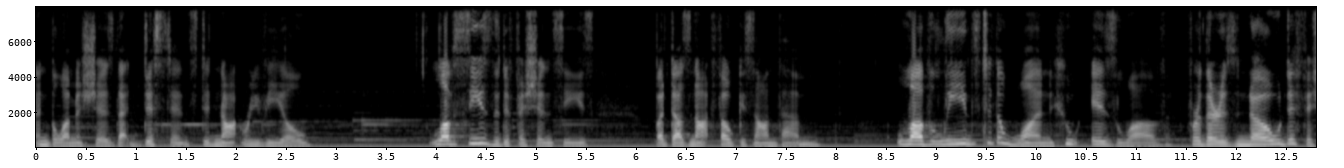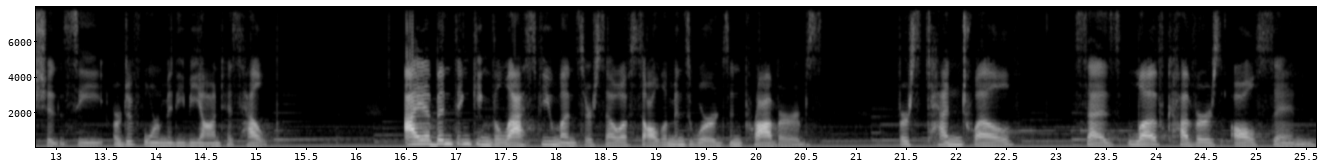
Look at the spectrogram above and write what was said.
and blemishes that distance did not reveal. Love sees the deficiencies, but does not focus on them. Love leads to the one who is love, for there is no deficiency or deformity beyond his help. I have been thinking the last few months or so of Solomon's words in Proverbs. Verse 10 12 says, Love covers all sin.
